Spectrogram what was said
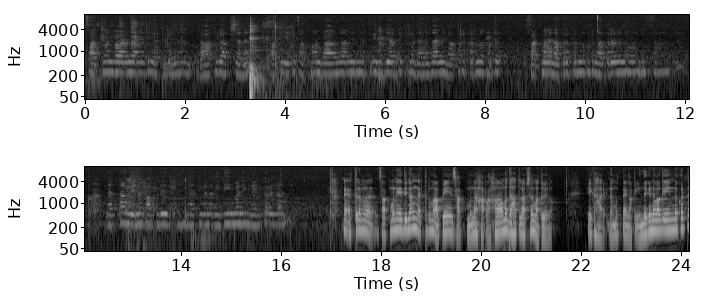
සක්මන් නතර කරනකොට සක්මන නතර කරනකොට නතර වෙනව නිසා නැත්තම් වෙන කකුලේ ඇතිවෙන රිදීම් වලින් වෙන් කරගන්නේ නෑ ඇත්තටම සක්මනේදී නම් ඇත්තටම අපේ සක්මන හරහාම ධාතු ලක්ෂණ මතුවෙනවා. ඒක හරි. නමුත් දැන් අපි ඉඳගෙන වගේ ඉන්නකොට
